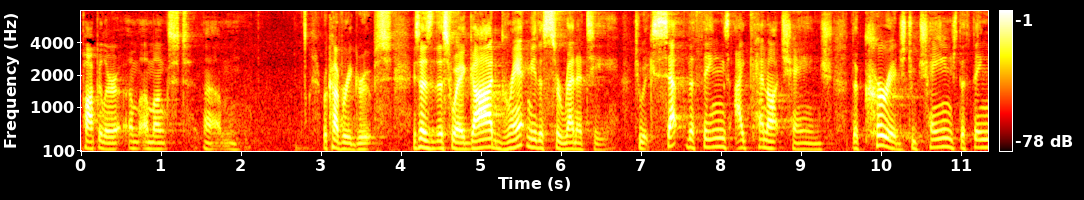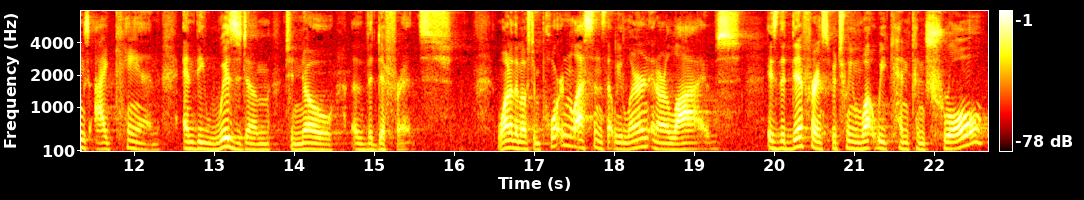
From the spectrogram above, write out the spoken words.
popular amongst um, recovery groups. He says this way God, grant me the serenity to accept the things I cannot change, the courage to change the things I can, and the wisdom to know the difference. One of the most important lessons that we learn in our lives is the difference between what we can control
